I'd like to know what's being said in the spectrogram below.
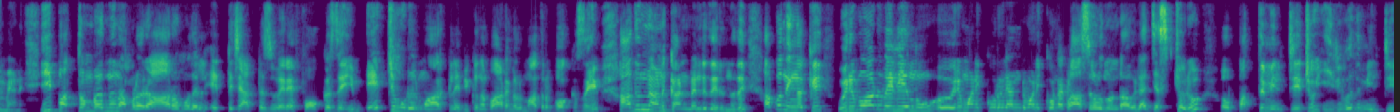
എം ആണ്. ഈ പത്തൊമ്പതിന് നമ്മൾ ഒരു ആറ് മുതൽ എട്ട് ചാപ്റ്റേഴ്സ് വരെ ഫോക്കസ് ചെയ്യും. ഏറ്റവും കൂടുതൽ മാർക്ക് ലഭിക്കുന്ന പാഠങ്ങൾ മാത്രം ഫോക്കസ് ചെയ്യും. അതിൽ നിന്നാണ് കണ്ടന്റ് തരുന്നത്. അപ്പൊ നിങ്ങൾക്ക് ഒരുപാട് വലിയ ഒരു മണിക്കൂർ രണ്ട് മണിക്കൂറിന്റെ ക്ലാസ്സുകളൊന്നും ഉണ്ടാവില്ല. ജസ്റ്റ് ഒരു പത്ത് മിനിറ്റ് ടു ഇരുപത് മിനിറ്റ്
